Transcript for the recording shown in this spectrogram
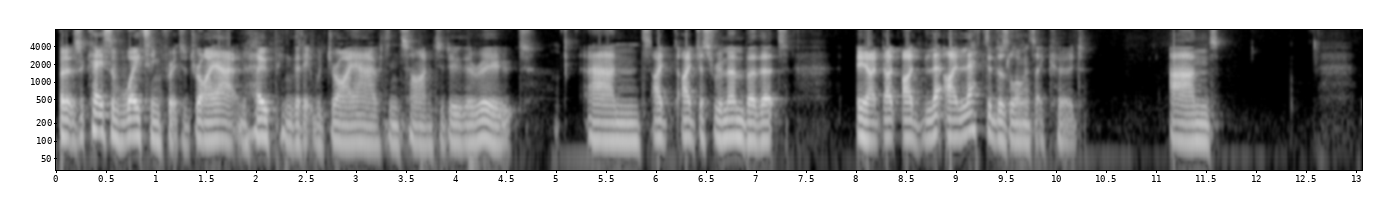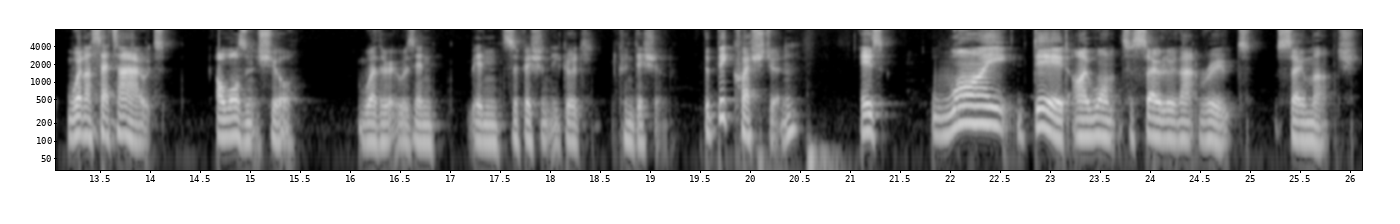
But it was a case of waiting for it to dry out and hoping that it would dry out in time to do the route. And I I just remember that you know I I, le- I left it as long as I could, and when I set out, I wasn't sure whether it was in in sufficiently good condition. The big question is why did I want to solo that route so much?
